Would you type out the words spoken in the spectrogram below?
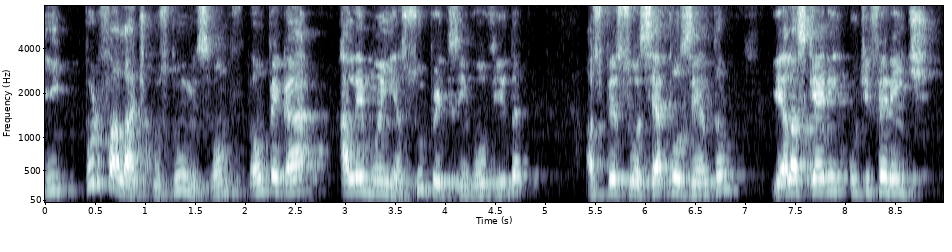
E por falar de costumes, vamos, vamos pegar a Alemanha super desenvolvida, as pessoas se aposentam e elas querem o diferente.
